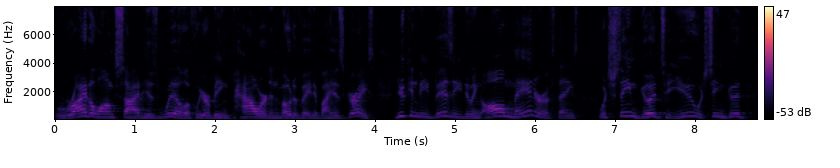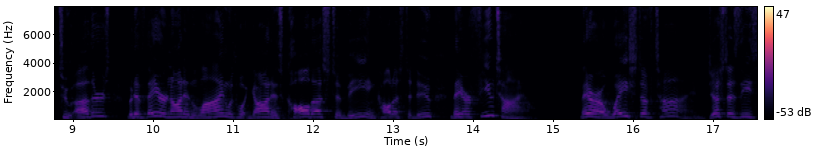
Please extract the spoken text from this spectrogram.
right alongside His will if we are being powered and motivated by His grace. You can be busy doing all manner of things which seem good to you, which seem good to others, but if they are not in line with what God has called us to be and called us to do, they are futile. They are a waste of time. Just as these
